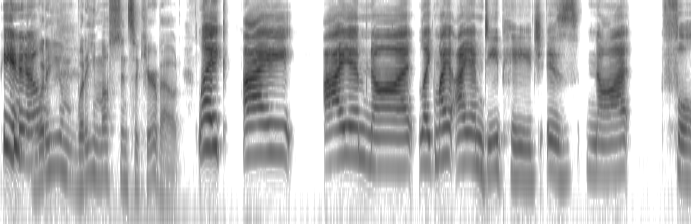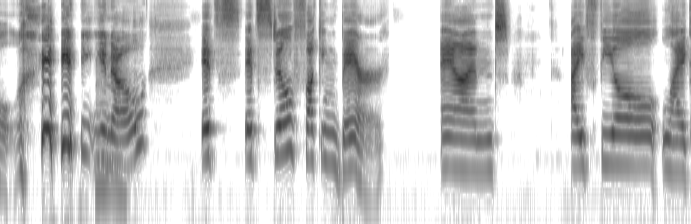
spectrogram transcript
You know? What are you what are you most insecure about? like i i am not like my imd page is not full you Mhm. know it's it's still fucking bare and i feel like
